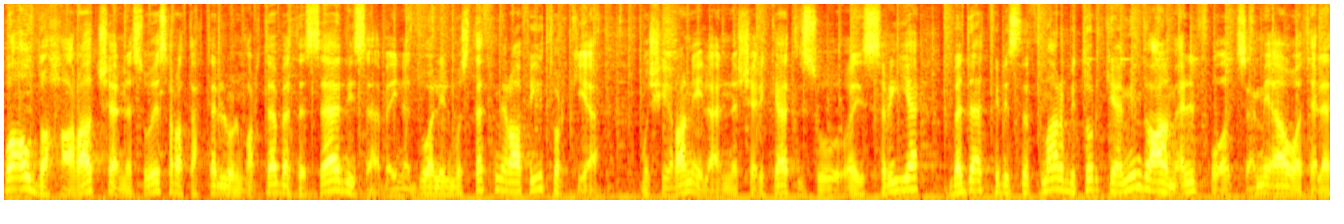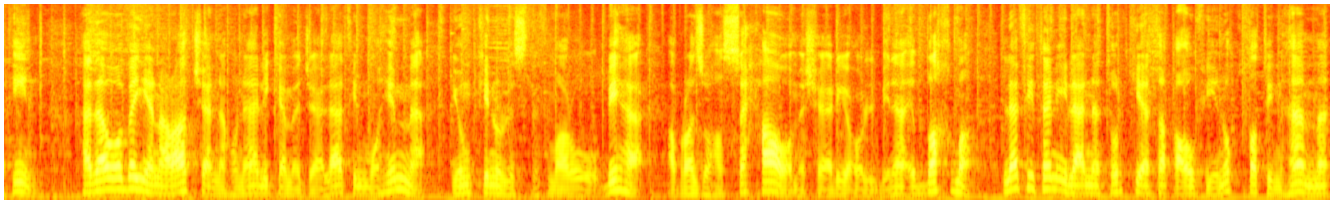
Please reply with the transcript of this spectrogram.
وأوضح راتش أن سويسرا تحتل المرتبة السادسة بين الدول المستثمرة في تركيا. مشيرا إلى أن الشركات السويسرية بدأت في الاستثمار بتركيا منذ عام 1930 هذا وبين راتش أن هنالك مجالات مهمة يمكن الاستثمار بها أبرزها الصحة ومشاريع البناء الضخمة لافتا إلى أن تركيا تقع في نقطة هامة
